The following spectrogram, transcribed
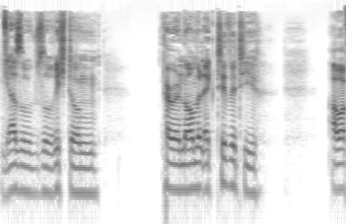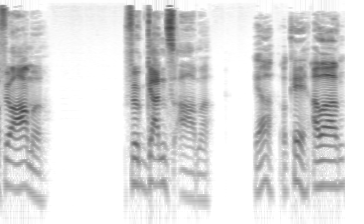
Ja, so, so Richtung Paranormal Activity. Aber für Arme. Für ganz Arme. Ja, okay. Aber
